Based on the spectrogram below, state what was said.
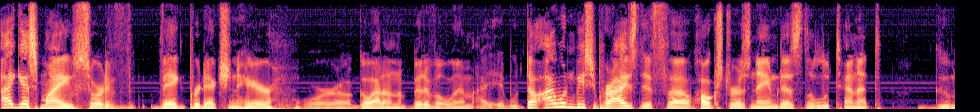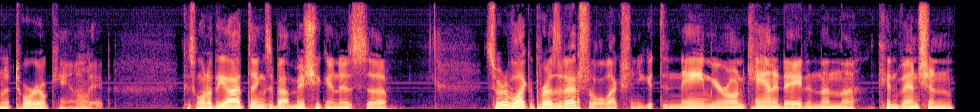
I guess my sort of vague prediction here, or uh, go out on a bit of a limb, I, it, I wouldn't be surprised if uh, Hoekstra is named as the lieutenant gubernatorial candidate. Because one of the odd things about Michigan is uh, sort of like a presidential election. You get to name your own candidate, and then the convention,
